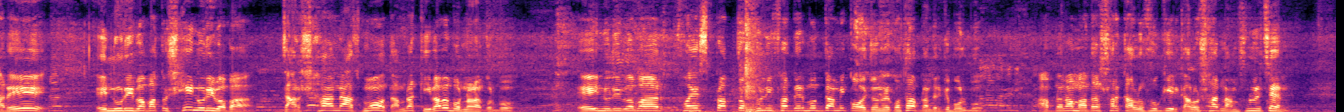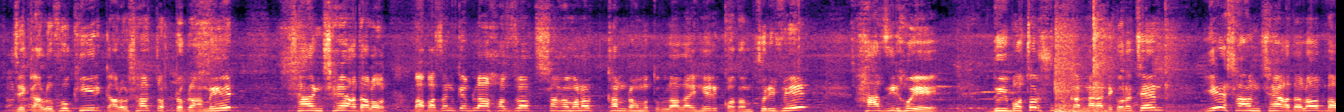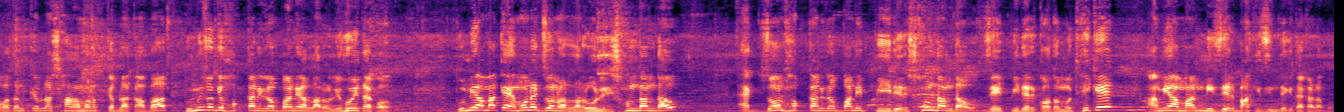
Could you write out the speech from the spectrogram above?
আরে, এই নুরি বাবা তো সেই নুরি বাবা, যার শান আজমত আমরা কীভাবে বর্ণনা করব? এই নুরি বাবার ফয়েজপ্রাপ্ত খলিফাদের মধ্যে আমি কয়জনের কথা আপনাদেরকে বলব? আপনারা মাদারসার কালো ফকির, কালো শাহ নাম শুনেছেন? যে কালো ফকির, কালো শাহ চট্টগ্রামের শাহনশাহ আদালত, বাবাজান কেবলা হজরত শাহ আমানত খান রহমতুল্লাহ আলাহের কদম শরীফে হাজির হয়ে দুই বছর শুধু কান্নাকাটি করেছেন। ইয়ে শাহনশাহ আদালত, বাবাজান কেবলা শাহ, আমানত কেবলা কাবাদ তুমি যদি হক্কানি রব্বানি আল্লাহর অলি হয়ে থাকো, তুমি আমাকে এমন একজন আল্লাহর অলির সন্ধান দাও, একজন হক্কানি রব্বানি পীরের সন্ধান দাও, যে পীরের কদম থেকে আমি আমার নিজের বাকি জিন্দগিটা কাটাবো।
